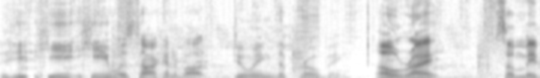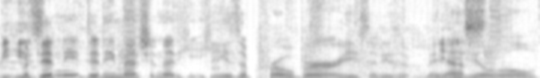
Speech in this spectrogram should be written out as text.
he he he was talking about doing the probing, Oh, right. So maybe he's. but didn't he? Did he mention that he, he's a prober? He said he's a, maybe Yes. he'll will,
